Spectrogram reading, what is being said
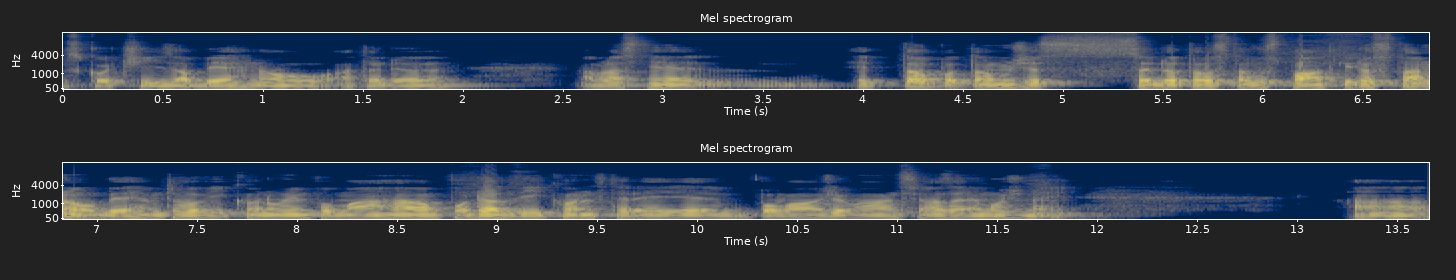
skočí, zaběhnou a tedy. A vlastně i to potom, že se do toho stavu zpátky dostanou během toho výkonu, jim pomáhá podat výkon, který je považován třeba za nemožný. A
